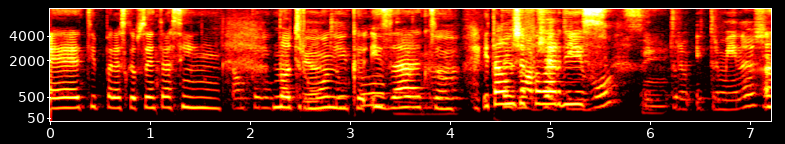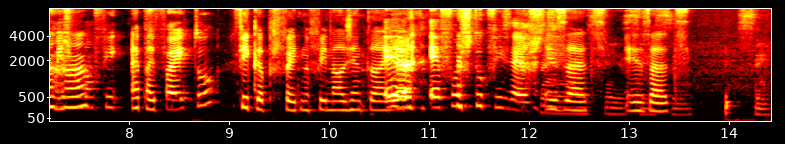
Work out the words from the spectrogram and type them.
é tipo, parece que a pessoa entra assim É um no outro mundo, um exato. porque E estávamos a falar objetivo disso. Sim. E terminas, Aham. e mesmo que não fique e- perfeito, Fica perfeito no final, gente. olha. é, é foste tu que fizeste. Sim, Exato, sim, sim, exato. Sim, Sim,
